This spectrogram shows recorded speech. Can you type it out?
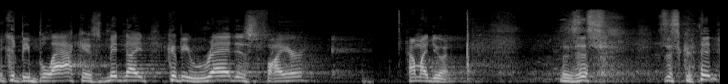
it could be black as midnight, it could be red as fire. How am I doing? Is this, is this good?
